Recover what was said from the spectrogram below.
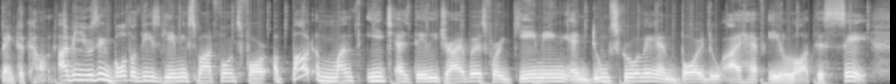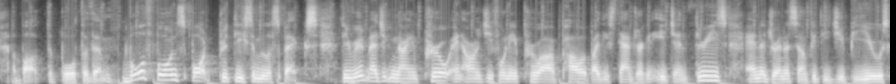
bank account. I've been using both of these gaming smartphones for about a month each as daily drivers for gaming and doom scrolling, and boy do I have a lot to say about the both of them. Both phones sport pretty similar specs. The Red Magic 9 Pro and ROG Phone 8 Pro are powered by the Snapdragon 8 Gen 3s and Adreno 750 GPUs,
